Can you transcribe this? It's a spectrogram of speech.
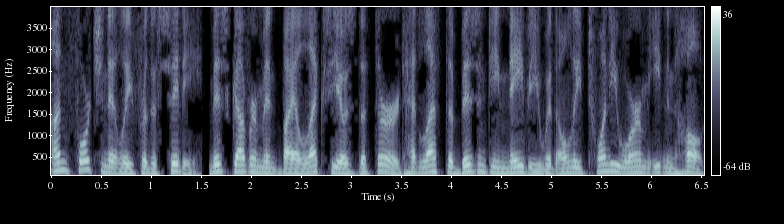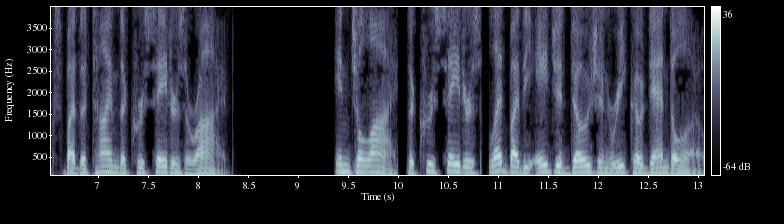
Unfortunately for the city, misgovernment by Alexios III had left the Byzantine navy with only 20 worm-eaten hulks by the time the Crusaders arrived. In July, the Crusaders, led by the aged Doge Enrico Dandolo,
